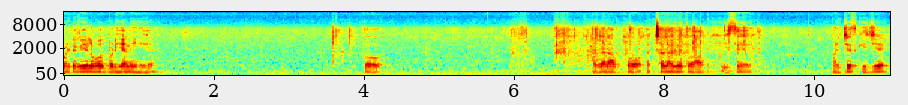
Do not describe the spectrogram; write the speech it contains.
मटेरियल बहुत बढ़िया नहीं है। तो अगर आपको अच्छा लगे तो आप इसे परचेज़ कीजिए,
